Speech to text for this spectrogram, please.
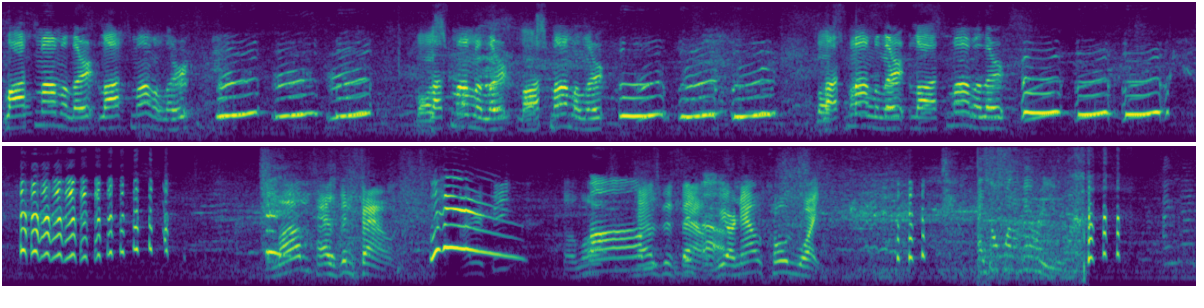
Lost mom alert, lost mom alert. Lost mom alert, lost mom alert. Lost mom alert, lost mom alert. The mom has been found. Woohoo! The mom, Mom has been found. oh. We are oh. now cold white. I don't want to marry you. I'm not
